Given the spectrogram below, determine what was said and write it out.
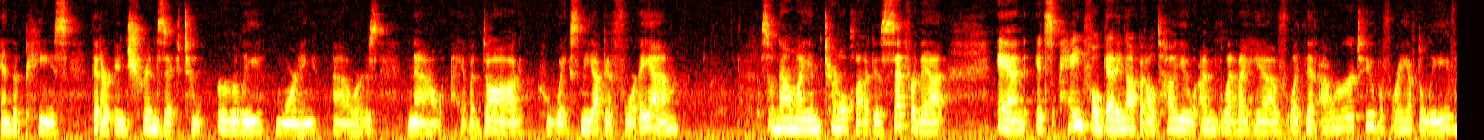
and the peace that are intrinsic to early morning hours. Now, I have a dog who wakes me up at 4 a.m., so now my internal clock is set for that. And it's painful getting up, but I'll tell you, I'm glad I have like that hour or two before I have to leave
